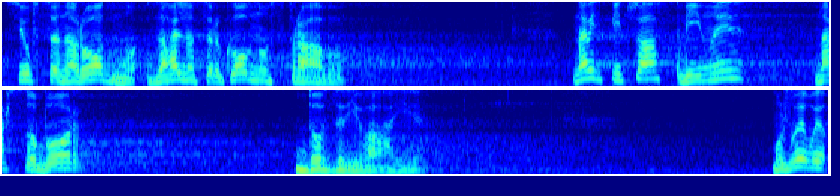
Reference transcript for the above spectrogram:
цю всенародну загальноцерковну справу. Навіть під час війни наш собор дозріває. Можливо,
